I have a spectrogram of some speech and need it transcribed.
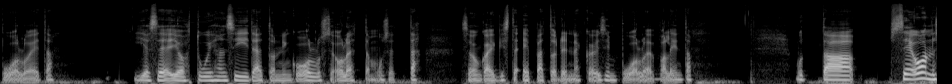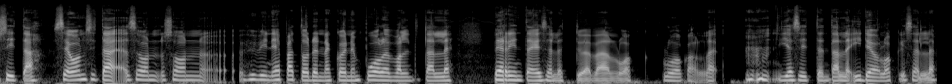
puolueita. Ja se johtuu ihan siitä, että on niin ollut se olettamus, että se on kaikista epätodennäköisin puoluevalinta. Mutta se on sitä, se on, sitä, se on, se on hyvin epätodennäköinen puoluevalinta tälle perinteiselle työväenluokalle ja sitten tälle ideologiselle.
